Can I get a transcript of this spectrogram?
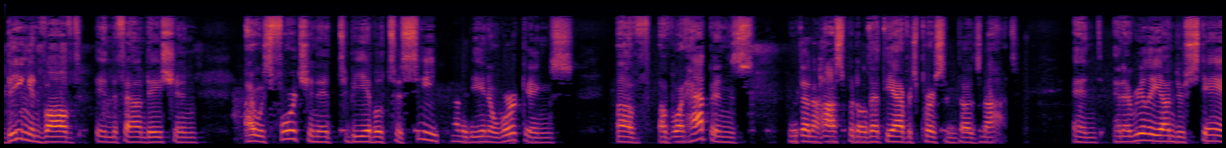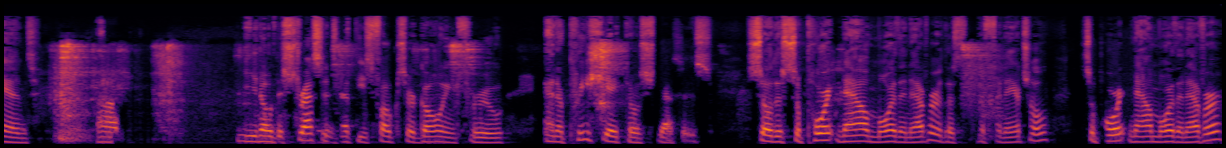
Being involved in the foundation, I was fortunate to be able to see kind of the inner workings of, of what happens within a hospital that the average person does not. And, and I really understand, uh, you know, the stresses that these folks are going through and appreciate those stresses so the support now more than ever, the, the financial support now more than ever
